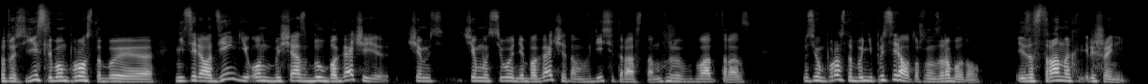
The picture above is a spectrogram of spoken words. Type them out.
Ну, то есть, если бы он просто бы не терял деньги, он бы сейчас был богаче, чем, чем он сегодня богаче, там, в 10 раз, там, уже в 20 раз. Ну, если он просто бы не потерял то, что он заработал из-за странных решений.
